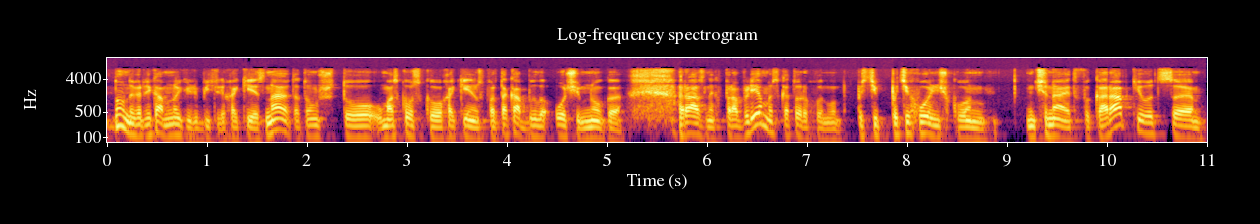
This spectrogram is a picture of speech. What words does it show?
ну, наверняка многие любители хоккея знают о том, что у московского хоккейного «Спартака» было очень много разных проблем, из которых он потихонечку он начинает выкарабкиваться.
